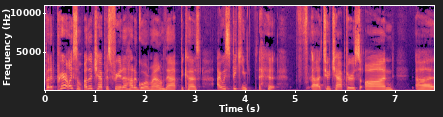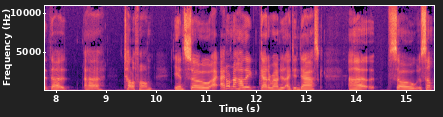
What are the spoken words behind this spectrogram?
But apparently, some other chapters figured out how to go around that because I was speaking uh, two chapters on uh, the uh, telephone, and so I, I, don't know how they got around it. I didn't ask. Uh, so some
